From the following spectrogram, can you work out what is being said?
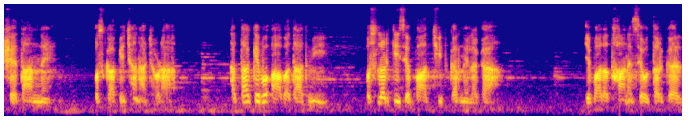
शैतान ने उसका पीछा ना छोड़ा, हत्या कि वो आबद आदमी उस लड़की से बातचीत करने लगा। इबादत खाने से उतरकर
